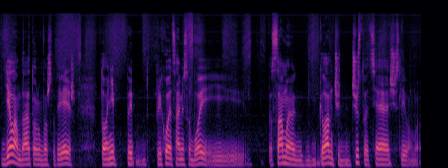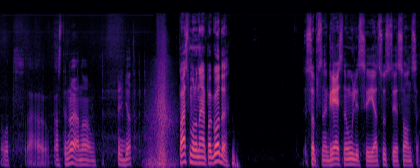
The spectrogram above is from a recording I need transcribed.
делом, да, то, во что ты веришь, то они при- приходят сами собой, и самое главное чу- чувствовать себя счастливым. Вот, а остальное, оно придет. Пасмурная погода. собственно, грязь на улице и отсутствие солнца.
